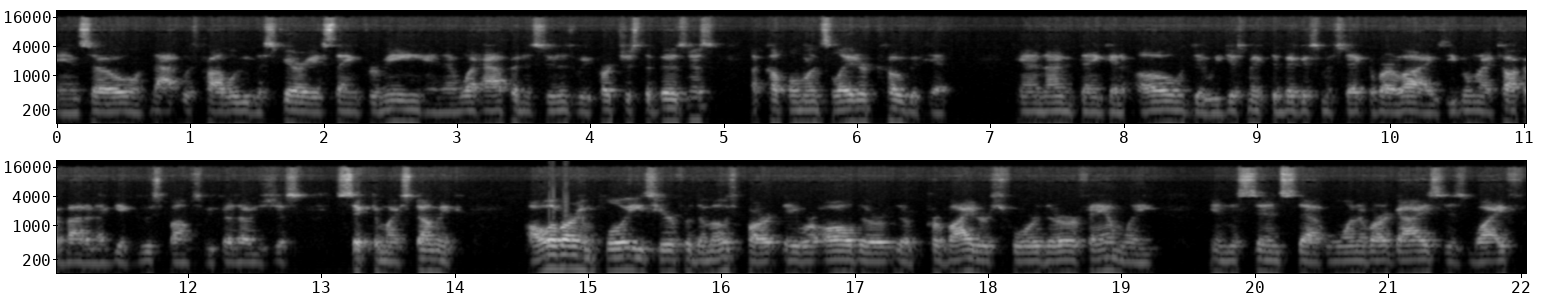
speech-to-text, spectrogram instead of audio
And so that was probably the scariest thing for me. And then what happened as soon as we purchased the business, a couple months later, COVID hit. And I'm thinking, oh, did we just make the biggest mistake of our lives? Even when I talk about it, I get goosebumps because I was just sick to my stomach. All of our employees here, for the most part, they were all the, the providers for their family in the sense that one of our guys, his wife,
